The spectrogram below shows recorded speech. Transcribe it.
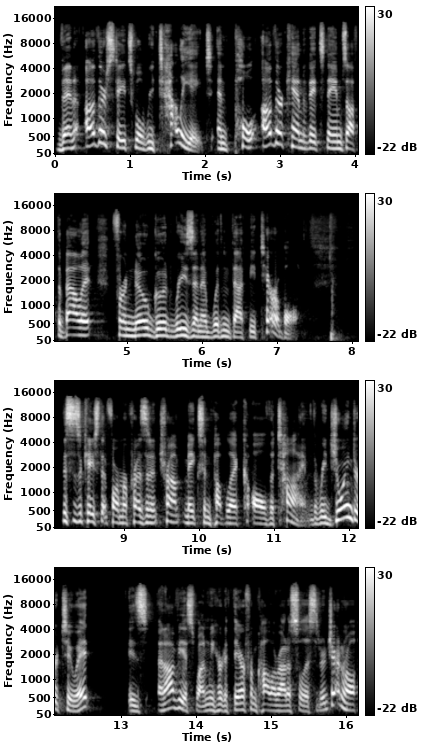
then other states will retaliate and pull other candidates' names off the ballot for no good reason. And wouldn't that be terrible? This is a case that former President Trump makes in public all the time. The rejoinder to it is an obvious one. We heard it there from Colorado Solicitor General.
